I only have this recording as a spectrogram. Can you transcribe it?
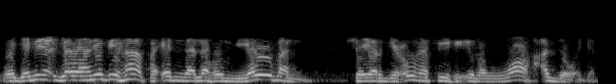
وجميع جوانبها فإن لهم يوما سيرجعون فيه إلى الله عز وجل.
